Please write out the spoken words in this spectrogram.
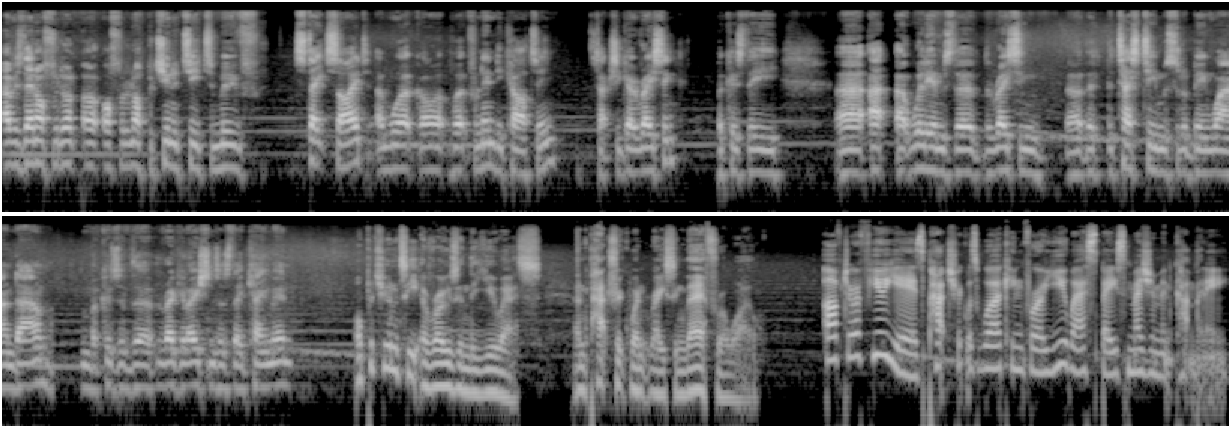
I was then offered uh, offered an opportunity to move stateside and work uh, work for an IndyCar team to actually go racing because the uh, at, at, Williams the the racing uh, the, the test team was sort of being wound down because of the regulations as they came in. Opportunity arose in the US, and Patrick went racing there for a while. After a few years, Patrick was working for a US based measurement company,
